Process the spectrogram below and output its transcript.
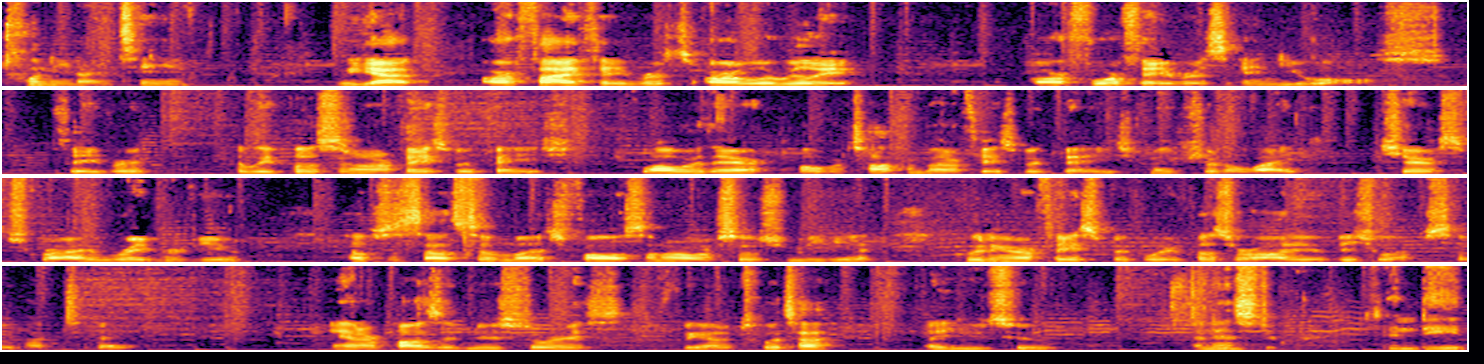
2019. We got our five favorites, or well, really, our four favorites, and you all's favorite that we posted on our Facebook page. While we're there, while we're talking about our Facebook page, make sure to like, share, subscribe, rate, and review. Helps us out so much. Follow us on all our social media, including our Facebook where we post our audio visual episode like today. And our positive news stories. We got a Twitter, a YouTube, an Instagram. Indeed.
